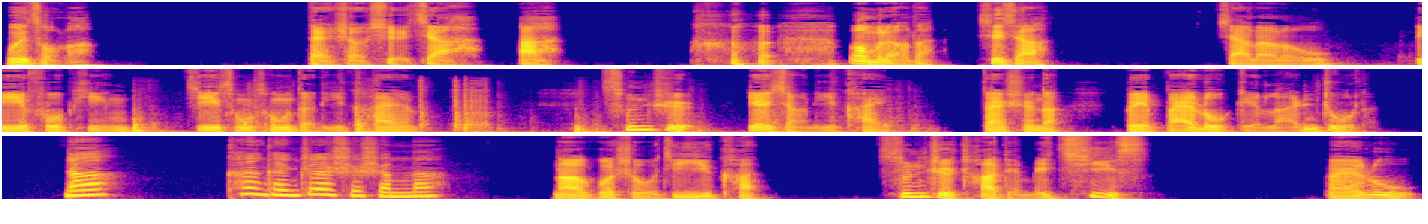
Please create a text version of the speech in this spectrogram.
我也走了。带上雪茄啊，忘不了的，谢谢啊。下了楼，李富平急匆匆的离开了。孙志也想离开，但是呢，被白露给拦住了。喏，看看这是什么？拿过手机一看，孙志差点没气死。白露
